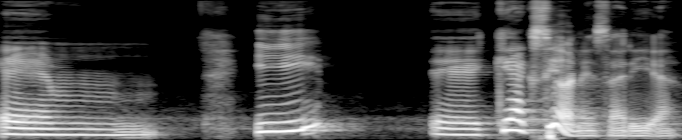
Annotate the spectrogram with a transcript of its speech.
Em, y eh, qué acciones haría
